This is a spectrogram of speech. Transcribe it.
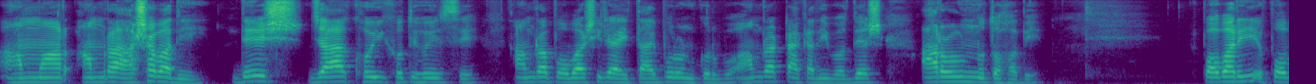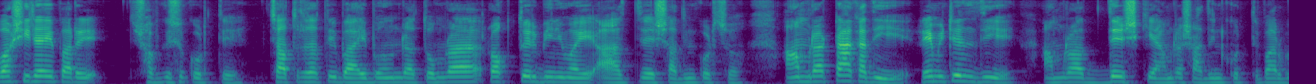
আমার, আমরা আশাবাদী, দেশ যা ক্ষয় ক্ষতি হয়েছে, আমরা প্রবাসীরাই তাই পূরণ করব। আমরা টাকা দিব, দেশ আরও উন্নত হবে। প্রবারী, প্রবাসীরাই পারে সব কিছু করতে। ছাত্রছাত্রী ভাই বোনরা তোমরা রক্তের বিনিময়ে আজ যে স্বাধীন করছ, আমরা টাকা দিয়ে রেমিটেন্স দিয়ে আমরা দেশকে আমরা স্বাধীন করতে পারব,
